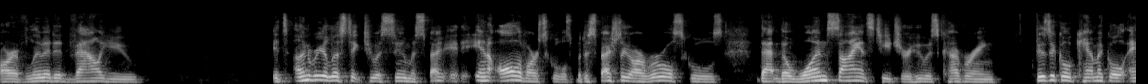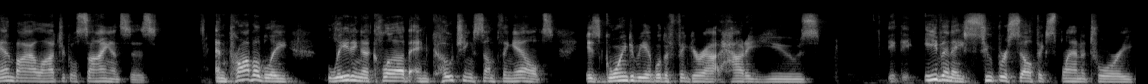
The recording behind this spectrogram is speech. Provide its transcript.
are of limited value. It's unrealistic to assume, especially in all of our schools, but especially our rural schools, that the one science teacher who is covering physical, chemical, and biological sciences and probably leading a club and coaching something else is going to be able to figure out how to use even a super self-explanatory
